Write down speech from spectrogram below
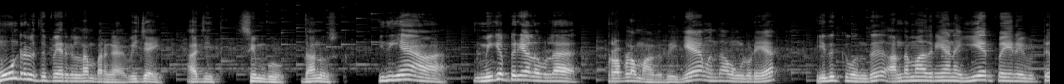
மூன்று எழுத்து பெயர்கள்லாம் பாருங்கள் விஜய் அஜித் சிம்பு தனுஷ். இது ஏன் மிகப்பெரிய அளவில் ப்ராப்ளம் ஆகுது? ஏன் வந்து அவங்களுடைய இதுக்கு வந்து அந்த மாதிரியான இயற்பெயரை விட்டு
